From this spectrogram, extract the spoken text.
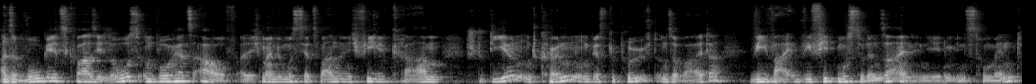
Also wo geht es quasi los und wo hört es auf? Also ich meine, du musst jetzt wahnsinnig viel Kram studieren und können und wirst geprüft und so weiter. Wie, wie fit musst du denn sein in jedem Instrument,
